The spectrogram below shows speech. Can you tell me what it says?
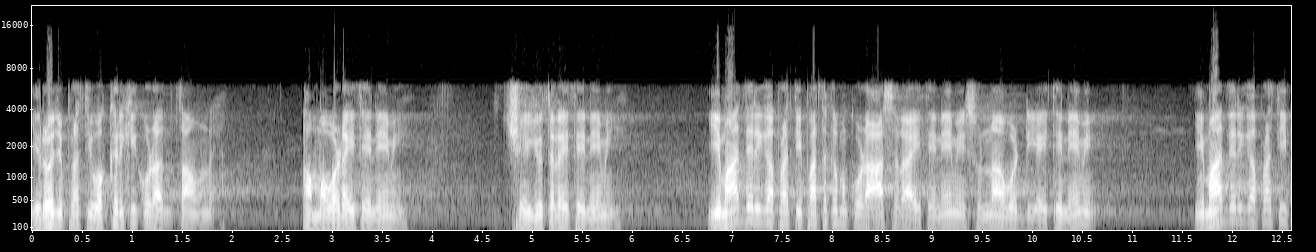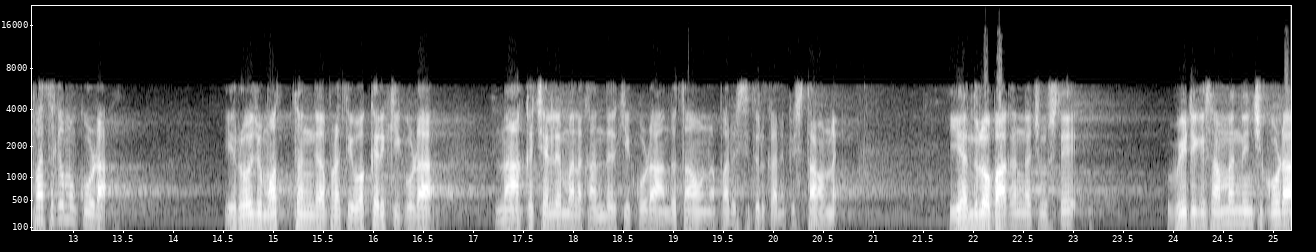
ఈరోజు ప్రతి ఒక్కరికి కూడా అందుతా ఉన్నాయి. అమ్మఒడైతేనేమి చేయూతలైతేనేమి ఈ మాదిరిగా ప్రతి పథకము కూడా ఆసరా అయితేనేమి సున్నా వడ్డీ అయితేనేమి ఈ మాదిరిగా ప్రతి పథకము కూడా ఈరోజు మొత్తంగా ప్రతి ఒక్కరికి కూడా నా అక్క చెల్లెమ్మలకు అందరికీ కూడా అందుతా ఉన్న పరిస్థితులు కనిపిస్తా ఉన్నాయి. ఈ అందులో భాగంగా చూస్తే వీటికి సంబంధించి కూడా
